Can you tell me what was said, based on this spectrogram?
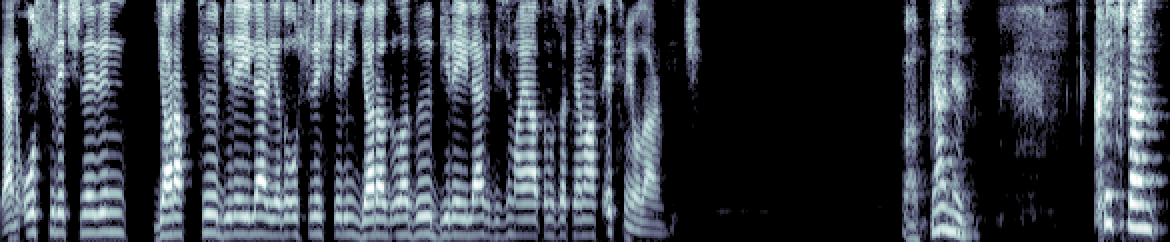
Yani o süreçlerin yarattığı bireyler ya da o süreçlerin yaraladığı bireyler bizim hayatımıza temas etmiyorlar mı hiç? Yani kısmen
